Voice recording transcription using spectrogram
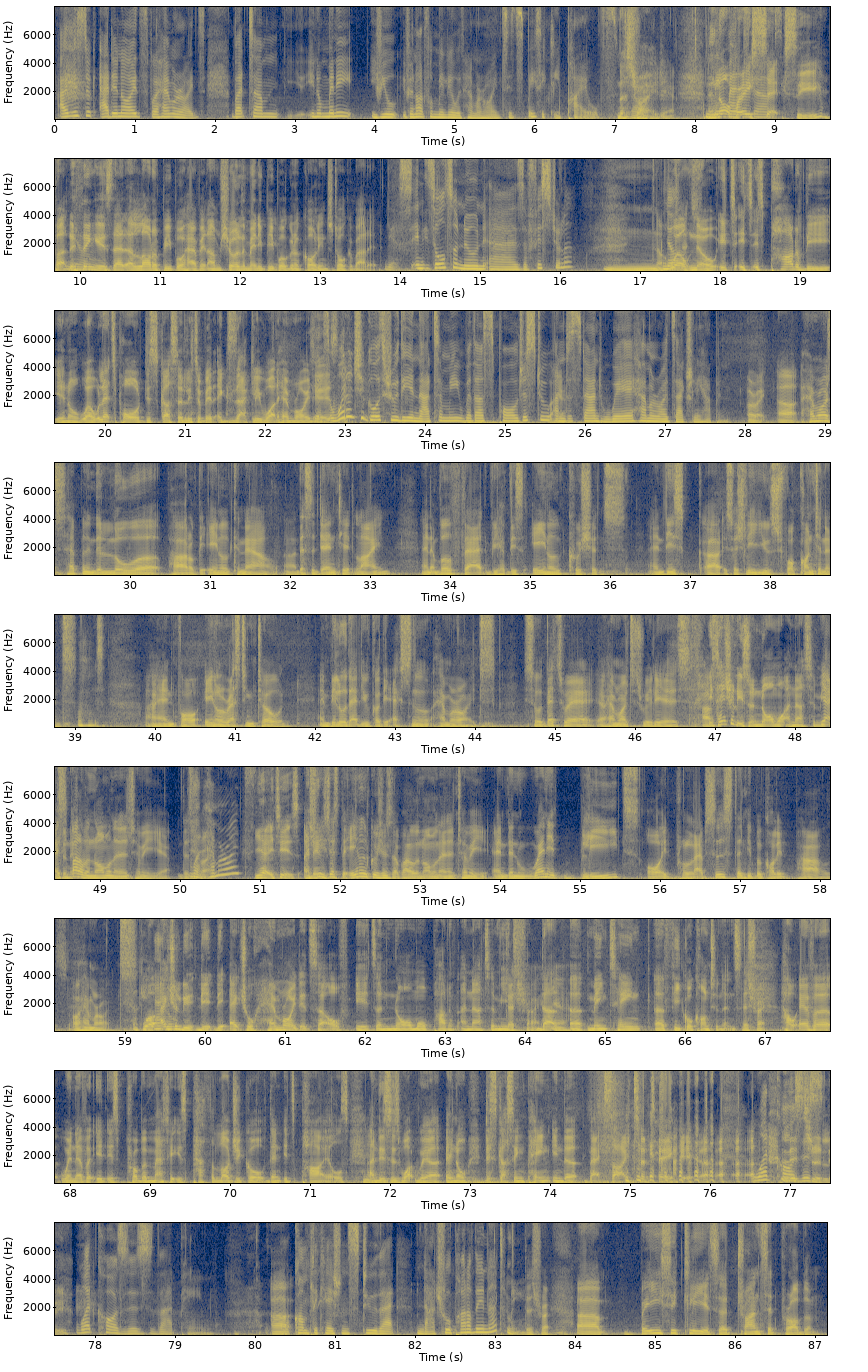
I mistook adenoids for hemorrhoids. But, um, you know, many, if, you, if you're not familiar with hemorrhoids, it's basically piles. That's Yeah. right. Yeah. Not very terms. sexy, but the No. thing is that a lot of people have it. I'm sure that many people are going to call in to talk about it. Yes, and it's also known as a fistula. No. No. Well, no, it's it's it's part of the you know. Well, let's Paul discuss a little bit exactly what hemorrhoid Yes. is. So why don't you go through the anatomy with us, Paul, just to understand where hemorrhoids actually happen? All right. Uh, hemorrhoids happen in the lower part of the anal canal. Uh, there's a dentate line, and above that we have these anal cushions, and these uh, is actually used for continence It's- and for anal resting tone. And below that you've got the external hemorrhoids. So that's where uh, hemorrhoids really is. Uh, Essentially, it's a normal anatomy. yeah, it's isn't part it? of the normal anatomy. Yeah, that's what right. hemorrhoids? Yeah, it is. And Actually, then- it's just the anal cushions are part of the normal anatomy, and then when it bleeds or it prolapses, then people call it piles or hemorrhoids. Okay. Well, actually, the, the actual hemorrhoid itself is a normal part of anatomy That's right, that yeah. uh, maintain uh, fecal continence. That's right. However, whenever it is problematic, is pathological, then it's piles, and this is what we're you know discussing pain in the backside today. what causes Literally. what causes that pain? Uh, or complications to that natural part of the anatomy. That's right. Uh, basically, it's a transit problem,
